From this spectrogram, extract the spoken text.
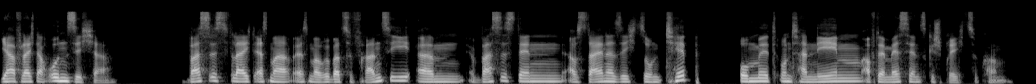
ja, vielleicht auch unsicher. Was ist vielleicht erstmal erstmal rüber zu Franzi? Ähm, was ist denn aus deiner Sicht so ein Tipp, um mit Unternehmen auf der Messe ins Gespräch zu kommen?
